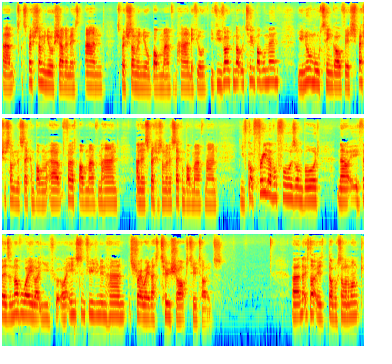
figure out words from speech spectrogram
um, special summon your Shadow Mist, and special summon your Bubble Man from hand. If you're if you've opened up with two Bubble Men, you normal Tin Goldfish, special summon the second Bubble uh, first Bubble Man from hand, and then special summon the second Bubble Man from hand. You've got three level fours on board. Now, if there's another way, like you've got like, instant fusion in hand, straight away that's two sharks, two toads. Uh, next up is Double Summoner Monk.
